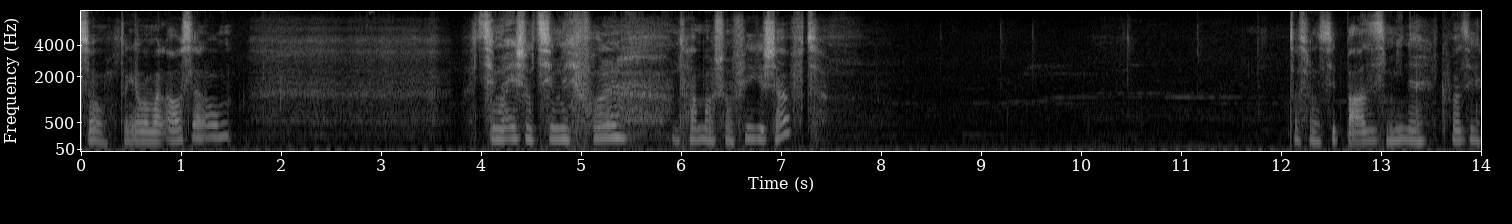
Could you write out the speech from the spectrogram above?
So, dann gehen wir mal ausleihen oben. Jetzt sind wir eh schon ziemlich voll und haben auch schon viel geschafft. Dass wir uns die Basismine quasi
